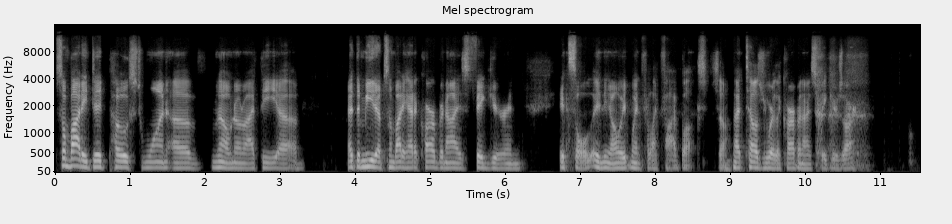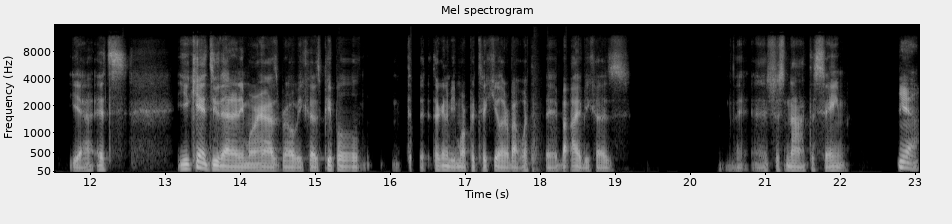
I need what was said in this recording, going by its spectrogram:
somebody did post one of no, no, no, at the uh at the meetup, somebody had a carbonized figure and it sold and you know it went for like five bucks. So that tells you where the carbonized figures are. Yeah, it's you can't do that anymore, Hasbro, because people they're going to be more particular about what they buy because it's just not the same Yeah.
